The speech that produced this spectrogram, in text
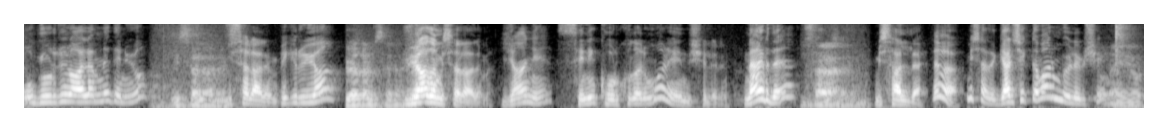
O gördüğün alem ne deniyor? Misal alemi. Misal alemi. Peki rüya? Rüyada mesela. Rüya da misal alemi. Yani senin korkuların var ya endişelerin. Nerede? Misal alemi. Misalde. Değil mi? Misalde. Gerçekte var mı böyle bir şey? E, yok.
